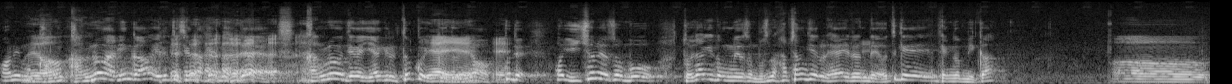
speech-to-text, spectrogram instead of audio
아니 뭐? 강, 강릉 아닌가 이렇게 생각했는데 강릉은 제가 이야기를 듣고 예, 있거든요. 예, 예. 근데 어, 이천에서 뭐 도자기 동네에서 무슨 합창제를 해 이러는데 어떻게 된 겁니까? 어,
